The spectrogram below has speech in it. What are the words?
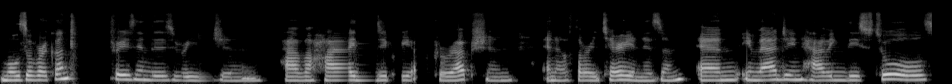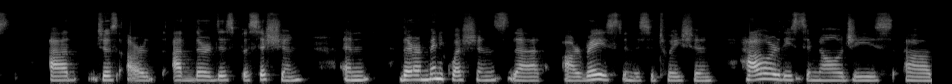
most of our countries in this region have a high degree of corruption and authoritarianism. And imagine having these tools at just are at their disposition. And there are many questions that are raised in this situation. How are these technologies uh,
